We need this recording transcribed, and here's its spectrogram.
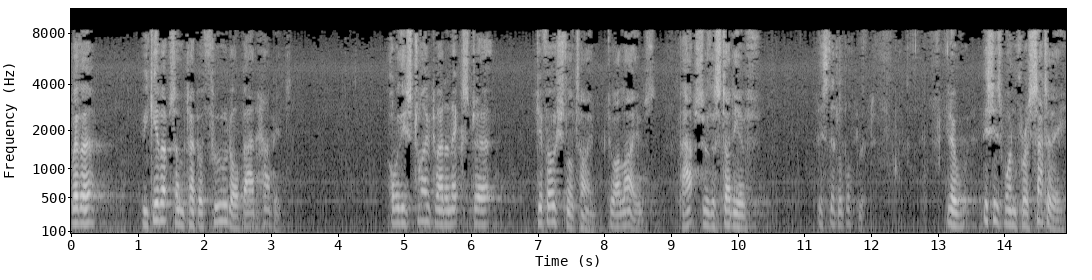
Whether we give up some type of food or bad habit, or whether we strive to add an extra devotional time to our lives, perhaps through the study of this little booklet. You know, this is one for a Saturday.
